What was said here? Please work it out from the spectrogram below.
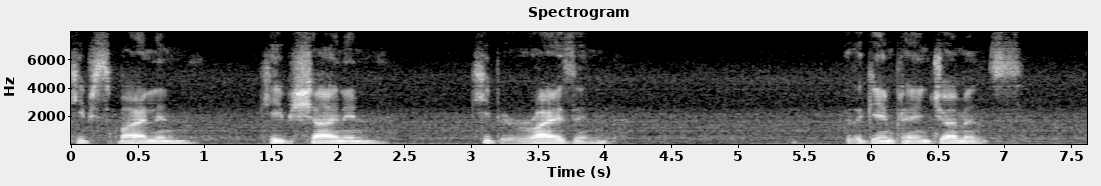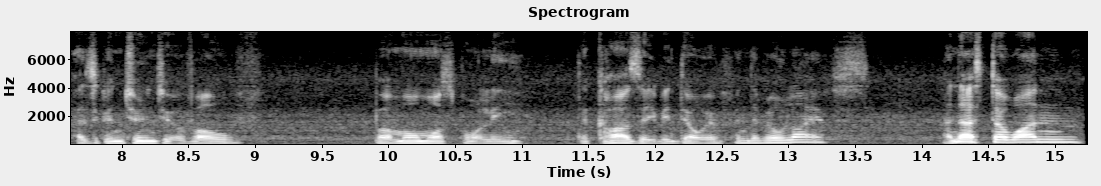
Keep smiling, keep shining keep rising with the gameplay enjoyments as you continue to evolve, but more most importantly, the cards that you've been dealt with in the real lives. And that's the one,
